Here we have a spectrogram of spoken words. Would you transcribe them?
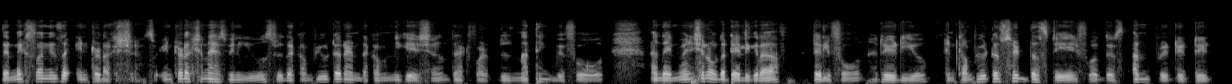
The next one is the introduction. So introduction has been used with the computer and the communication that were nothing before and the invention of the telegraph, telephone, radio and computer set the stage for this unprecedented,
